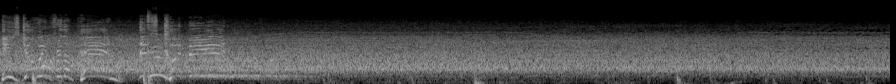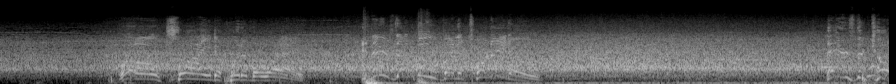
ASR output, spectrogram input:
He's going for the pin. This could be it. Oh trying to put him away. And there's that move by the Tornado. There's the cut.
